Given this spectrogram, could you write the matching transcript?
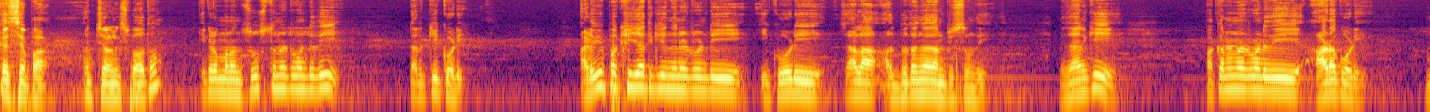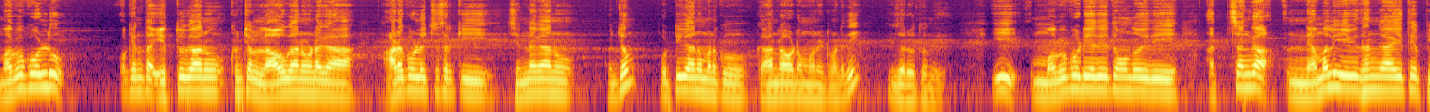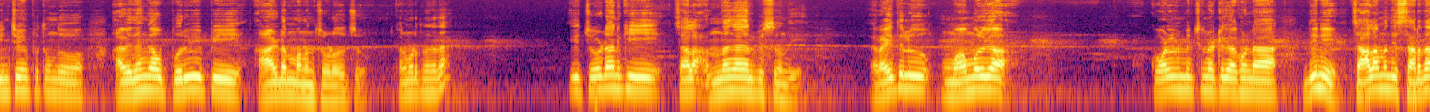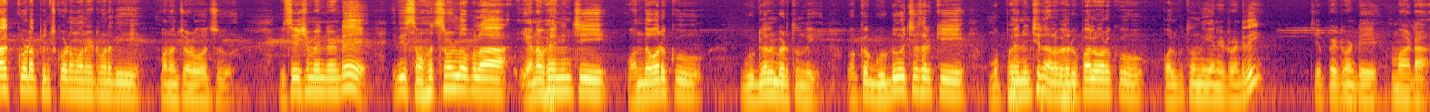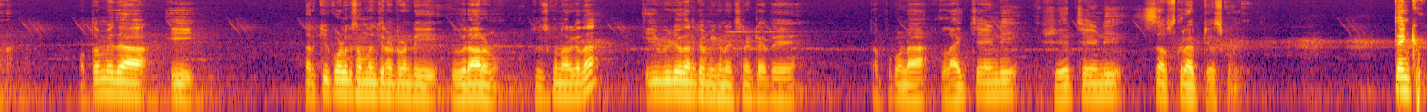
కశ్యప. ఛానల్కి స్వాగతం. ఇక్కడ మనం చూస్తున్నటువంటిది టర్కీ కోడి. అడవి పక్షి జాతికి చెందినటువంటి ఈ కోడి చాలా అద్భుతంగా కనిపిస్తుంది. నిజానికి పక్కన ఉన్నటువంటిది ఆడకోడి. మగ కోళ్ళు ఒకంత ఎత్తుగాను కొంచెం లావుగాను ఉండగా ఆడకోళ్ళు వచ్చేసరికి చిన్నగాను కొంచెం పొట్టిగాను మనకు కానరావడం అనేటువంటిది జరుగుతుంది. ఈ మగకోడి ఏదైతే ఉందో ఇది అచ్చంగా నెమలి ఏ విధంగా అయితే పింఛమైపోతుందో విప్పుతుందో ఆ విధంగా పురి విప్పి ఆడడం మనం చూడవచ్చు. కనబడుతుంది కదా? ఇది చూడడానికి చాలా అందంగా కనిపిస్తుంది రైతులు మామూలుగా కోళ్ళను పెంచుకున్నట్లు కాకుండా దీన్ని చాలామంది సరదాకు కూడా పెంచుకోవడం అనేటువంటిది మనం చూడవచ్చు. విశేషం ఏంటంటే ఇది సంవత్సరం లోపల ఎనభై నుంచి వంద వరకు గుడ్లను పెడుతుంది. ఒక గుడ్డు వచ్చేసరికి ముప్పై నుంచి నలభై రూపాయల వరకు పలుకుతుంది అనేటువంటిది చెప్పేటువంటి మాట. మొత్తం మీద ఈ టర్కీ కోళ్ళకు సంబంధించినటువంటి వివరాలను తెలుసుకున్నారు కదా. ఈ వీడియో కనుక మీకు నచ్చినట్లయితే తప్పకుండా లైక్ చేయండి షేర్ చేయండి సబ్స్క్రైబ్ చేసుకోండి. Thank you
